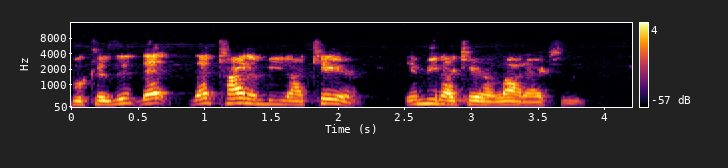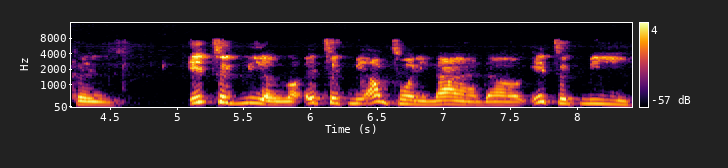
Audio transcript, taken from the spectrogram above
because it, that that kind of mean I care. It mean I care a lot actually, because it took me a lot. It took me. I'm 29, dog. It took me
